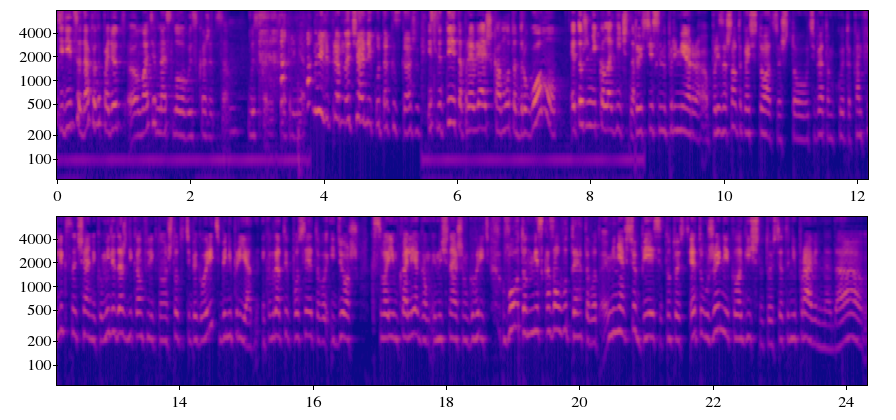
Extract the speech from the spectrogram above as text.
Кто-то матерится, да, кто-то пойдет э, матерное слово выскажется, выскажет, например. Ну или прям начальнику так и скажет. Если ты это проявляешь кому-то другому, это уже не экологично. То есть, если, например, произошла такая ситуация, что у тебя там какой-то конфликт с начальником, или даже не конфликт, он что-то тебе говорит, тебе неприятно. И когда ты после этого идешь к своим коллегам и начинаешь им говорить, вот, он мне сказал вот это, вот, меня все бесит. Ну, то есть, это уже не экологично, то есть, это неправильное, да,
